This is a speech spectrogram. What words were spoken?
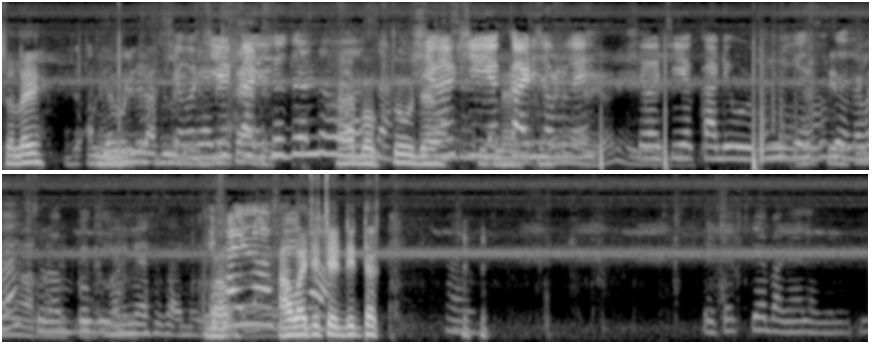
चले शेवटची एक काडी हा बघतो उद्या आवाच्या चड्डीत टाक. त्याच्यात ते बघायला लागेल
